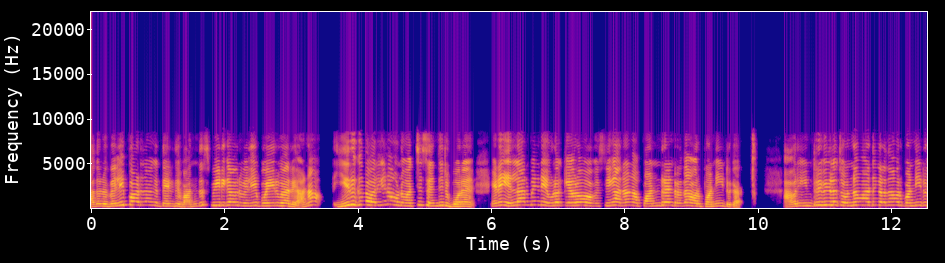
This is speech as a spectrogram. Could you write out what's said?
அதோட வெளிப்பாடு தான் அங்க தெரியுது. வந்த ஸ்பீடுக்கு அவர் வெளியே போயிருவாரு. ஆனா இருக்கிற வரைக்கும் நான் உன்னை வச்சு செஞ்சுட்டு போறேன். ஏன்னா எல்லாருமே என்ன எவ்வளவு கேவலமா பேசுறீங்க ஆனா நான் பண்றேன்றத அவர் பண்ணிட்டு இருக்காரு. அவர் இன்டர்வியூல சொன்ன வார்த்தைகளை தான் அவர் பண்ணிட்டு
